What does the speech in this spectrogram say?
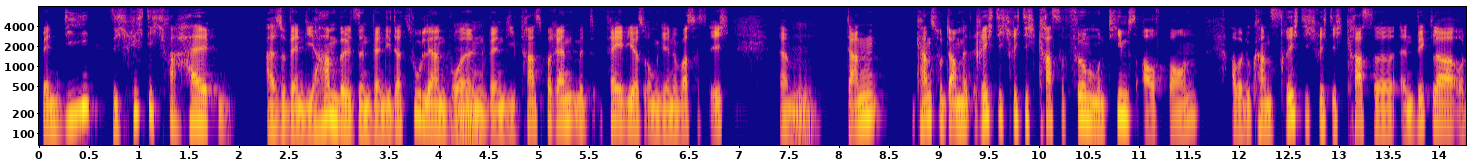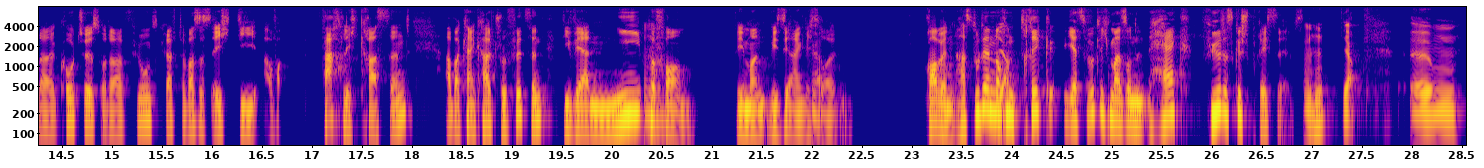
wenn die sich richtig verhalten, also wenn die humble sind, wenn die dazulernen wollen, Mhm. wenn die transparent mit Failures umgehen und was weiß ich, ähm, Mhm. dann kannst du damit richtig, richtig krasse Firmen und Teams aufbauen. Aber du kannst richtig, richtig krasse Entwickler oder Coaches oder Führungskräfte, was weiß ich, die auf fachlich krass sind, aber kein Cultural Fit sind, die werden nie Mhm. performen, wie man, wie sie eigentlich Ja. sollten. Robin, hast du denn noch Ja. einen Trick, jetzt wirklich mal so einen Hack für das Gespräch selbst? Mhm, ja. Ähm,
